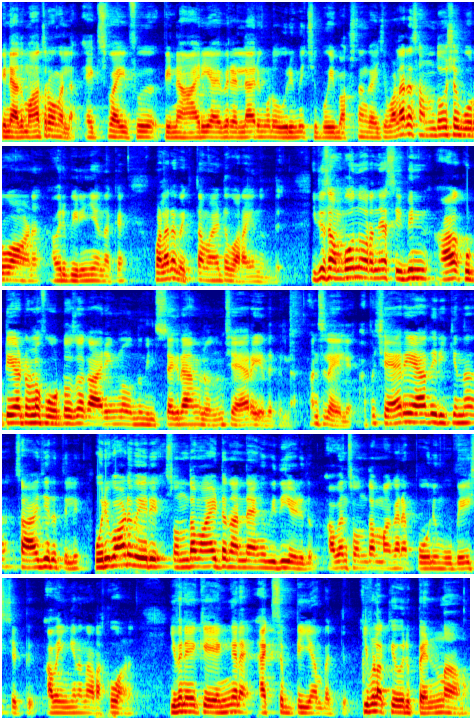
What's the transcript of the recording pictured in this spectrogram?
പിന്നെ അത് മാത്രവുമല്ല എക്സ് വൈഫ് പിന്നെ ആര്യ ഇവരെല്ലാവരും കൂടെ ഒരുമിച്ച് പോയി ഭക്ഷണം കഴിച്ച് വളരെ സന്തോഷപൂർവമാണ് അവർ പിരിഞ്ഞതെന്നൊക്കെ വളരെ വ്യക്തമായിട്ട് പറയുന്നുണ്ട്. ഇത് സംഭവം എന്ന് പറഞ്ഞാൽ സിബിൻ ആ കുട്ടിയായിട്ടുള്ള ഫോട്ടോസോ കാര്യങ്ങളോ ഒന്നും ഇൻസ്റ്റാഗ്രാമിലൊന്നും ഷെയർ ചെയ്തിട്ടില്ല. മനസ്സിലായില്ലേ? അപ്പോൾ ഷെയർ ചെയ്യാതിരിക്കുന്ന സാഹചര്യത്തിൽ ഒരുപാട് പേര് സ്വന്തമായിട്ട് തന്നെ അങ്ങ് വിധി എഴുതും. അവൻ സ്വന്തം മകനെ പോലും ഉപേക്ഷിച്ചിട്ട് അവൻ ഇങ്ങനെ നടക്കുവാണ്. ഇവനെയൊക്കെ എങ്ങനെ അക്സെപ്റ്റ് ചെയ്യാൻ പറ്റും? ഇവളൊക്കെ ഒരു പെണ്ണാണോ?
